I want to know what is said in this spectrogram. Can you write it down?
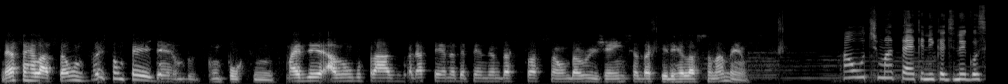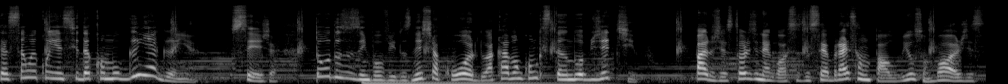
Nessa relação, os dois estão perdendo um pouquinho, mas é, a longo prazo vale a pena, dependendo da situação, da urgência daquele relacionamento. A última técnica de negociação é conhecida como ganha-ganha, ou seja, todos os envolvidos neste acordo acabam conquistando o objetivo. Para o gestor de negócios do Sebrae São Paulo, Wilson Borges,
